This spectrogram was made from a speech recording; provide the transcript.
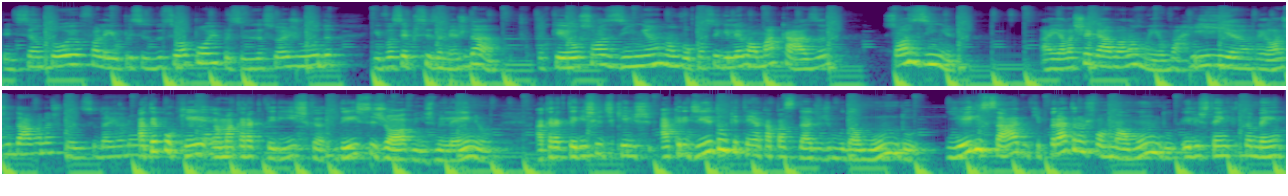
a gente sentou e eu falei, eu preciso do seu apoio, preciso da sua ajuda e você precisa me ajudar, porque eu sozinha não vou conseguir levar uma casa sozinha. Aí ela chegava, não mãe, eu varria, ela ajudava nas coisas, isso daí eu não... Até porque é uma característica desses jovens milênio, a característica de que eles acreditam que têm a capacidade de mudar o mundo e eles sabem que para transformar o mundo, eles têm que também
